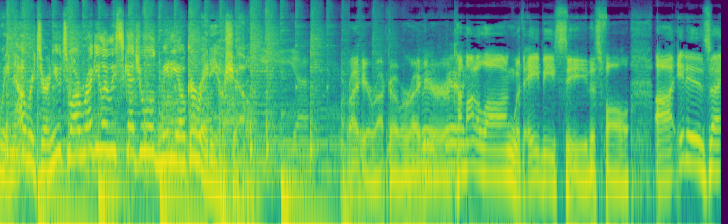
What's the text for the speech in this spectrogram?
We now return you to our regularly scheduled mediocre radio show. We're right here, Rocco. We're right here. Come on along with ABC this fall. Uh, it is uh,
